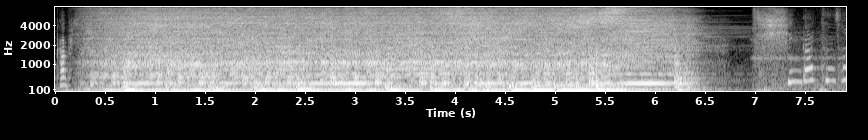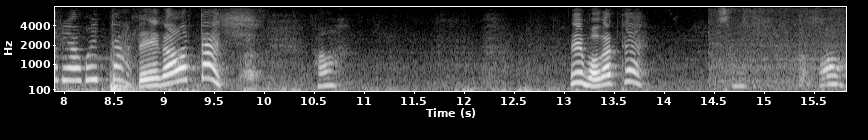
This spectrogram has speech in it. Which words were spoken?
갑시다. 같은 소리 하고 있다. 내가 왔다. 씨. 어. 내뭐 같아? 어.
